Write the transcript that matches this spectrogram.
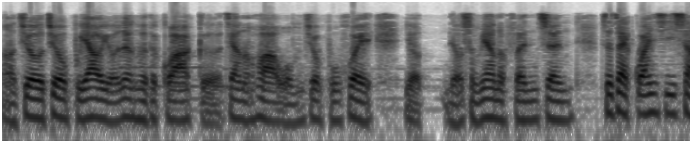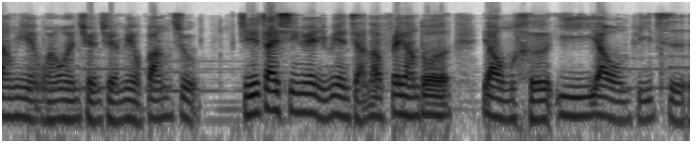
啊，就就不要有任何的瓜葛，这样的话我们就不会有有什么样的纷争，这在关系上面完完全全没有帮助。其实，在新约里面讲到非常多，要我们合一，要我们彼此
